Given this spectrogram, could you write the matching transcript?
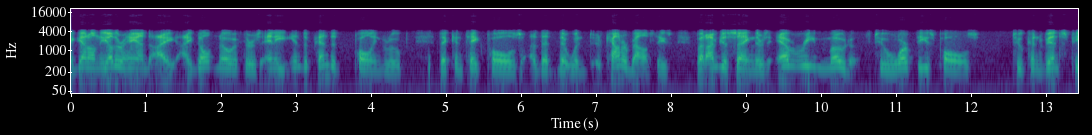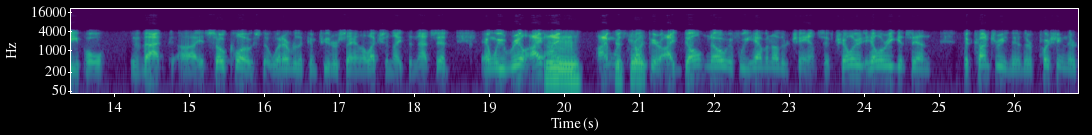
Again, on the other hand, I, I don't know if there's any independent polling group that can take polls uh, that that would counterbalance these. But I'm just saying there's every motive to warp these polls to convince people that uh, it's so close that whatever the computers say on election night, then that's it. And we real I, I'm Mhm. I'm Good with point. Trump here. I don't know if we have another chance. If Hillary, Hillary gets in, the country they're, they're pushing their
